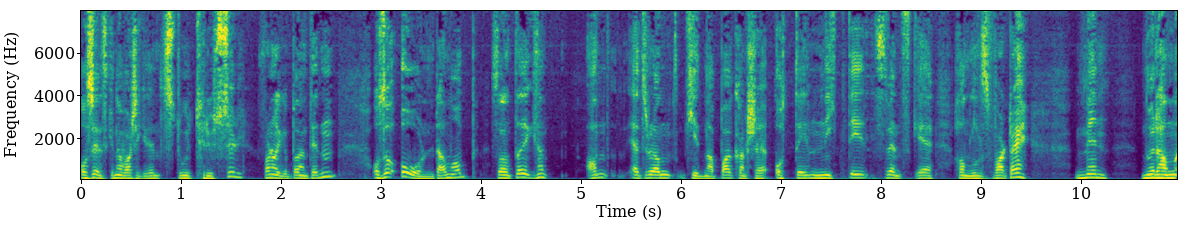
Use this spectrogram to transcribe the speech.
Og svenskene var sikkert en stor trussel for Norge på den tiden. Og så ordnet han opp sånn at ikke sant? Han, Jeg tror han kidnappa kanskje 80-90 svenske handelsfartøy. Men når han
